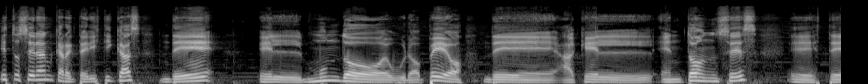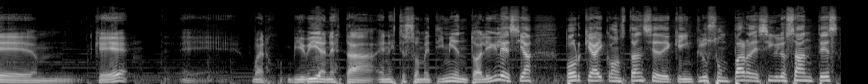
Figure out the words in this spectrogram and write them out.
estos eran características de el mundo europeo de aquel entonces, este, que eh, bueno, vivía en, esta, en este sometimiento a la iglesia, porque hay constancia de que incluso un par de siglos antes,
